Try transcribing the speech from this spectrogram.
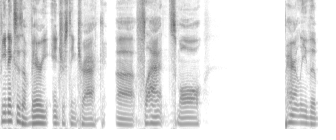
Phoenix is a very interesting track. Uh, flat, small. Apparently, the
